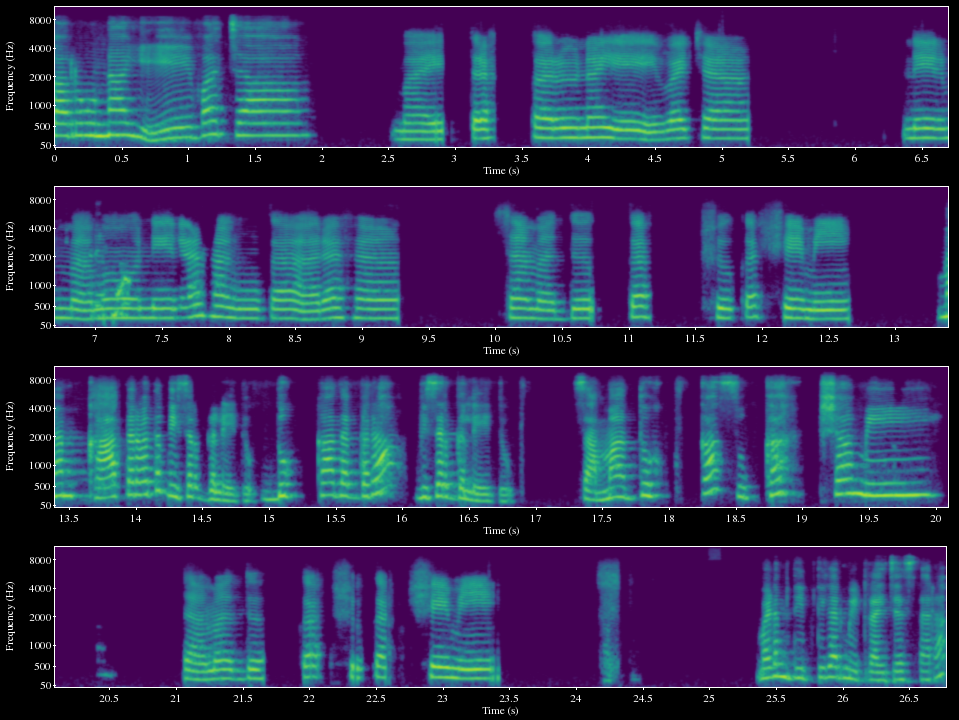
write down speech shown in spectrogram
కరుణ ఏవ చ మైత్రః కరుణ ఏవ చ నిర్మమో నిరహంకారః? సమదుఃఖ సుఖ క్షమి? మ్యామ్ కా తర్వాత విసర్గ లేదు దుఃఖ దగ్గర విసర్గ లేదు సమ దుఃఖ సుఖ క్షమి? సమదుఃఖ సుఖ క్షమి? మేడం దీప్తి గారు మీరు ట్రై చేస్తారా?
